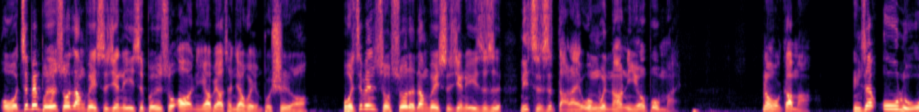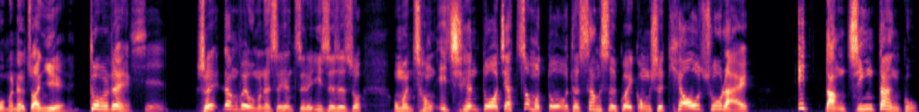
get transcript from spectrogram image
我这边不是说浪费时间的意思，不是说哦你要不要参加会员，不是哦。我这边所说的浪费时间的意思是，你只是打来问问，然后你又不买，那我干嘛？你在侮辱我们的专业呢，对不对？是，所以浪费我们的时间，指的意思是说，我们从一千多家这么多的上市贵公司挑出来一档金蛋股，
